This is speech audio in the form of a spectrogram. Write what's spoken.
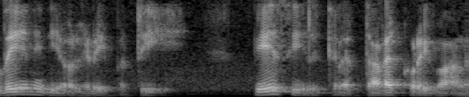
உதயநிதி அவர்களை பற்றி பேசியிருக்கிற தரக்குறைவான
